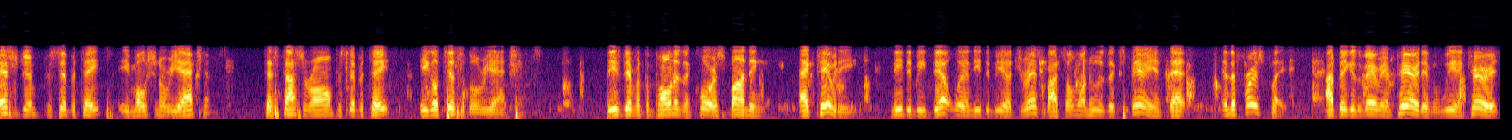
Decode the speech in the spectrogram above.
Estrogen precipitates emotional reactions. Testosterone precipitates egotistical reactions. These different components and corresponding activity need to be dealt with and need to be addressed by someone who has experienced that in the first place. I think it's very imperative if we encourage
